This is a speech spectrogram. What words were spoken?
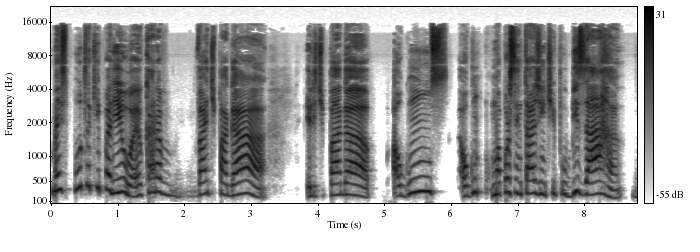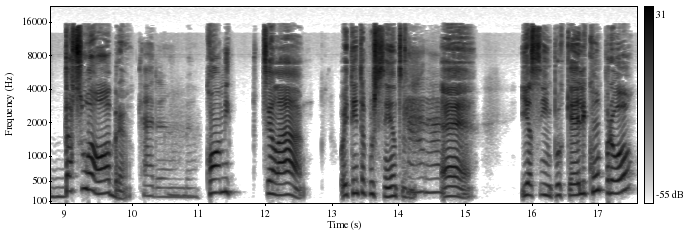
Mas puta que pariu, aí o cara vai te pagar, ele te paga alguns algum, uma porcentagem tipo bizarra da sua obra. Caramba. Come, sei lá, 80%. Caraca. É. E assim, porque ele comprou,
